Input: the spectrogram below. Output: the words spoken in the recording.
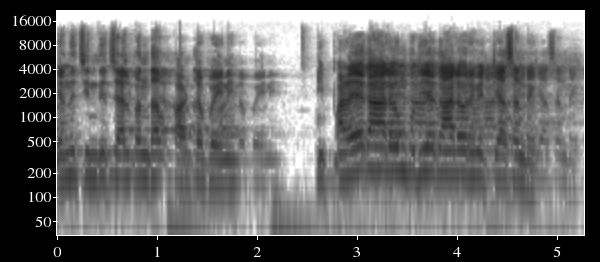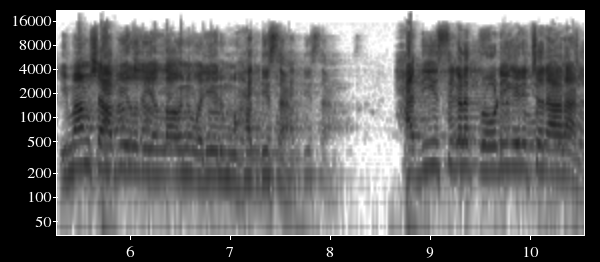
എന്ന് ചിന്തിച്ചാൽ ബന്ധം എന്താ കാട്ടപ്പതിന് ഈ പഴയ കാലവും പുതിയ കാലവും ഒരു വ്യത്യാസമുണ്ട്. ഇമാം ഷാഫി റലി അള്ളാഹുവിന് വലിയൊരു മുഹദ്ദിസാണ്. ഹദീസുകളെ ക്രോഡീകരിച്ച ഒരാളാണ്.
